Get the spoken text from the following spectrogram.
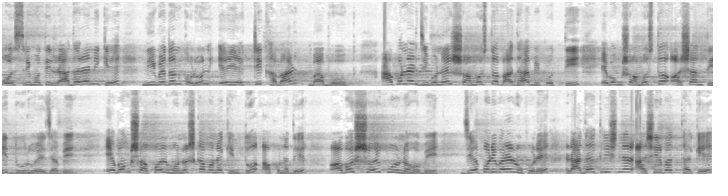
ও শ্রীমতী রাধারানীকে নিবেদন করুন এই একটি খাবার বা ভোগ। আপনার জীবনের সমস্ত বাধা, বিপত্তি এবং সমস্ত অশান্তি দূর হয়ে যাবে। এবং সকল মনস্কামনা কিন্তু আপনাদের অবশ্যই পূর্ণ হবে। যে পরিবারের উপরে রাধা কৃষ্ণের আশীর্বাদ থাকে,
